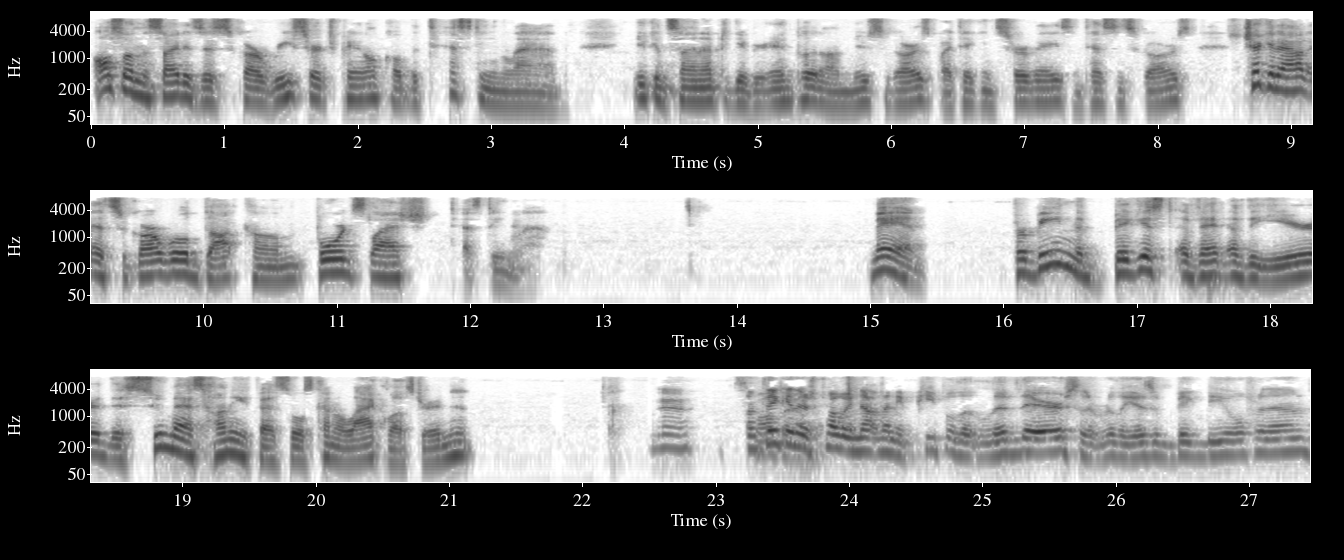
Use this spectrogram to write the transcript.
Also on the site is a cigar research panel called the Testing Lab. You can sign up to give your input on new cigars by taking surveys and testing cigars. Check it out at cigarworld.com forward slash testing lab. Man, for being the biggest event of the year, the Sumas Honey Festival is kind of lackluster, isn't it? Yeah. I'm thinking town. there's probably not many people that live there, so it really is a big deal for them.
